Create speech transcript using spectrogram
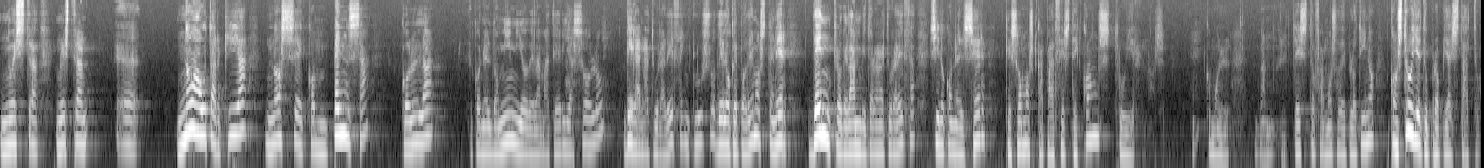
nuestra nuestra eh, no autarquía no se compensa con, la, con el dominio de la materia solo, de la naturaleza incluso, de lo que podemos tener dentro del ámbito de la naturaleza, sino con el ser que somos capaces de construirnos. ¿eh? Como el, texto famoso de Plotino, construye tu propia estatua,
